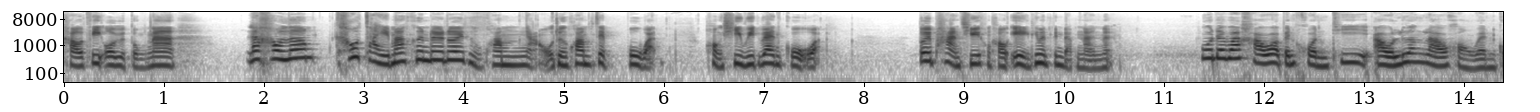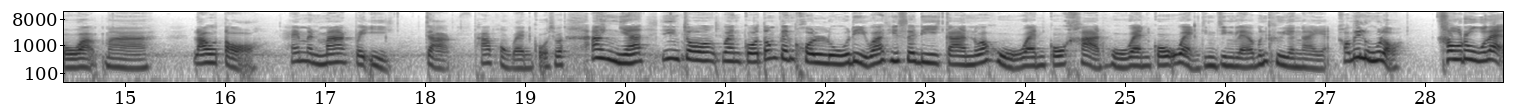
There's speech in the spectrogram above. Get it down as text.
เขาซีโออยู่ตรงหน้า แล้วเขาเริ่มเข้าใจมากขึ้นเรื่อยๆ ถึงความเหงาถึงความเจ็บปวดของชีวิตแวนโกะอะโดยผ่านชีวิตของเขาเองที่มันเป็นแบบนั้นอะพูดได้ว่าเขาอะเป็นคนที่เอาเรื่องราวของแวนโกะอะมาเล่าต่อให้มันมากไปอีกจากาพของแวนโกะใช่ปะอะอย่างเงี้ยจริงๆโจแวนโกะต้องเป็นคนรู้ดิว่าทฤษฎีการว่าหูแวนโกะขาดหูแวนโกะแหว่งจริง ๆ แล้วมันคือยังไงอะเขาไม่รู้เหรอเขารู้แหละ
